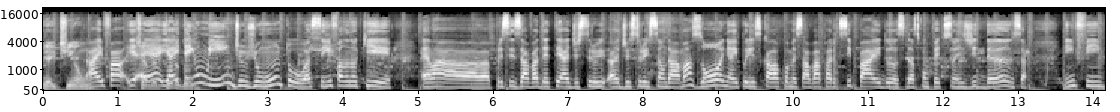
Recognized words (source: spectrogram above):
E aí tinha um. Aí Tinha É, e aí do- tem um índio junto, assim, falando que ela precisava deter a, destrui- a destruição da Amazônia e por isso que ela começava a participar dos- das competições de dança. Enfim.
